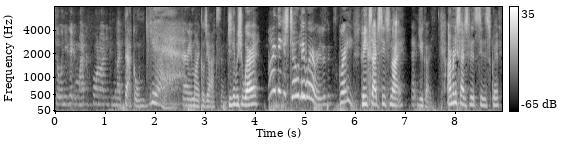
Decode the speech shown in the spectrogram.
So when you get your microphone on, you can be like that, going yeah. Very Michael Jackson. Do you think we should wear it? I think you should totally wear it. It looks great. Who are you excited to see tonight? Uh, you guys. I'm really excited to see the script.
